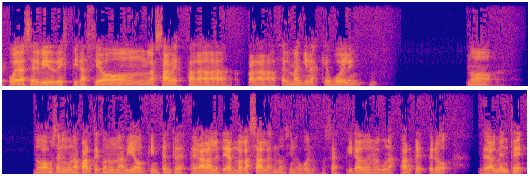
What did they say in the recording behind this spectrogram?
pueda servir de inspiración las aves para, para hacer máquinas que vuelen, no, no vamos a ninguna parte con un avión que intente despegar aleteando las alas, ¿no? Sino, bueno, pues ha inspirado en algunas partes, pero realmente,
